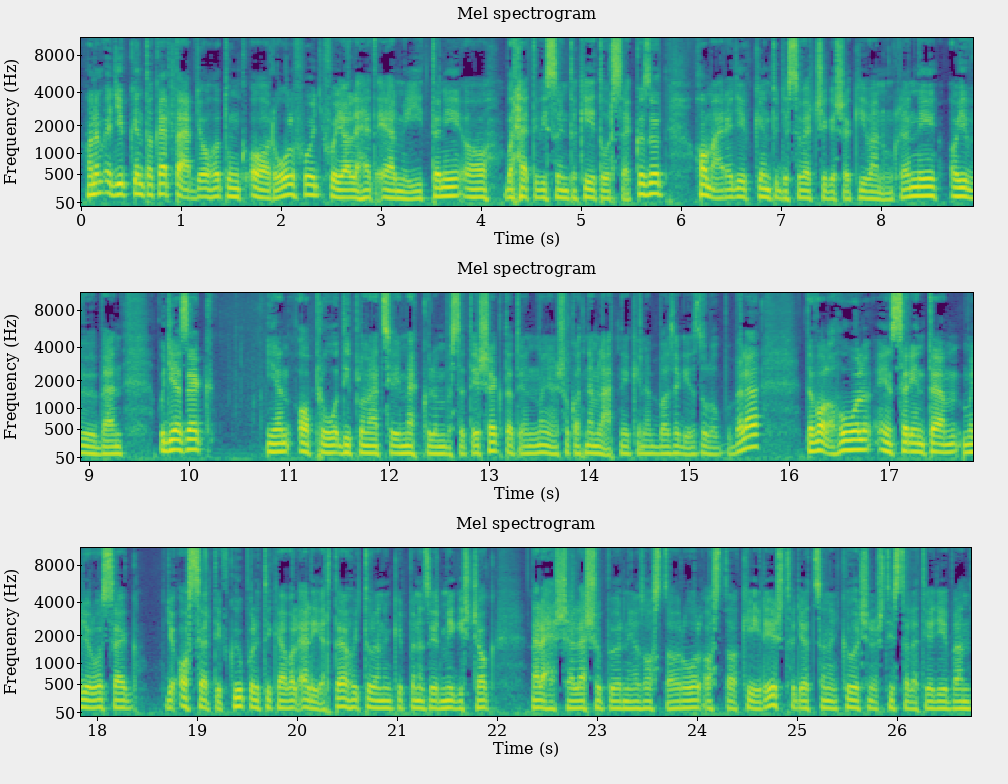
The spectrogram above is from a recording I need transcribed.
hanem egyébként akár tárgyalhatunk arról, hogy hogyan lehet elmélyíteni a baráti viszonyt a két ország között, ha már egyébként ugye szövetségesek kívánunk lenni a jövőben. Ugye ezek ilyen apró diplomáciai megkülönböztetések, tehát én nagyon sokat nem látnék én ebbe az egész dologba bele, de valahol én szerintem Magyarország ugye asszertív külpolitikával elérte, hogy tulajdonképpen azért mégiscsak ne lehessen lesöpörni az asztalról azt a kérést, hogy egyszerűen egy kölcsönös tisztelet jegyében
